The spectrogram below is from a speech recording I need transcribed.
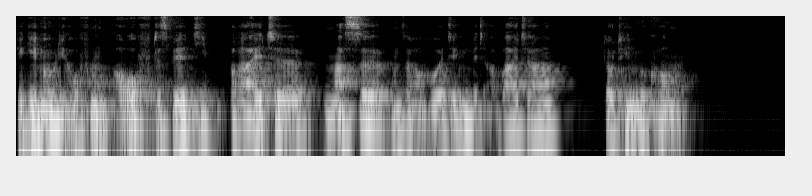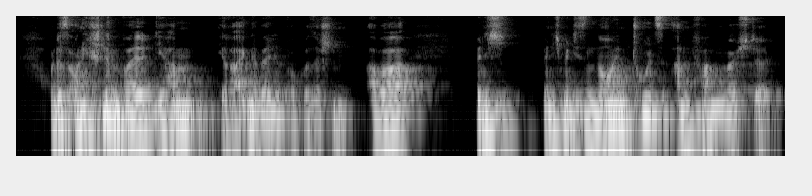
Wir geben aber die Hoffnung auf, dass wir die breite Masse unserer heutigen Mitarbeiter dorthin bekommen. Und das ist auch nicht schlimm, weil die haben ihre eigene Value Proposition. Aber wenn ich, wenn ich mit diesen neuen Tools anfangen möchte,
